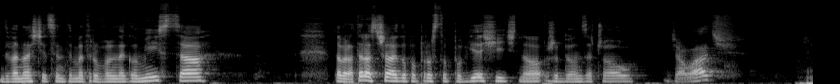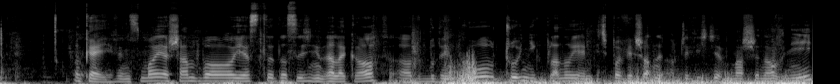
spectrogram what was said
12 cm wolnego miejsca. Dobra, teraz trzeba go po prostu powiesić, no, żeby on zaczął działać. Ok, więc moje szambo jest dosyć niedaleko od budynku. Czujnik planuję mieć powieszony oczywiście w maszynowni,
